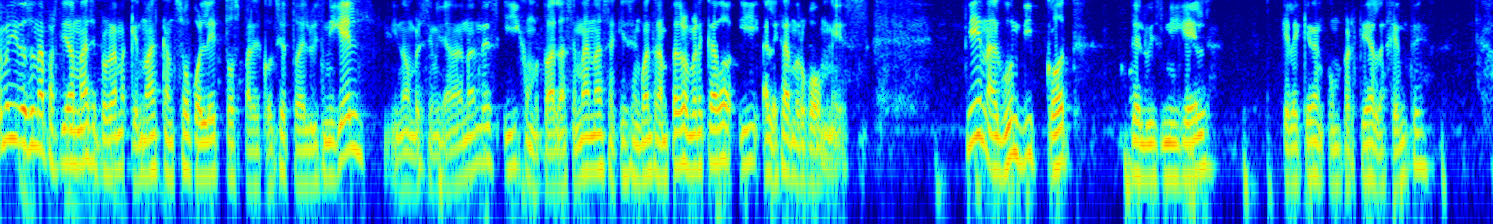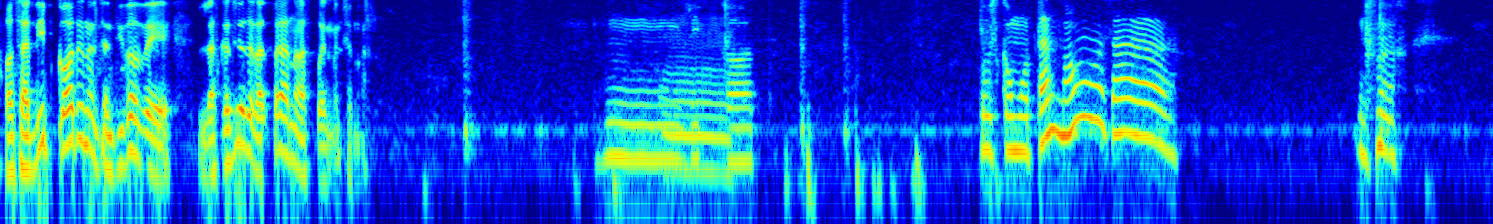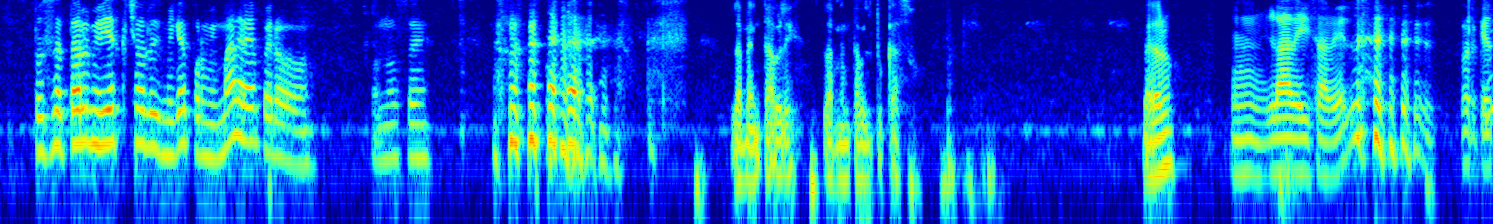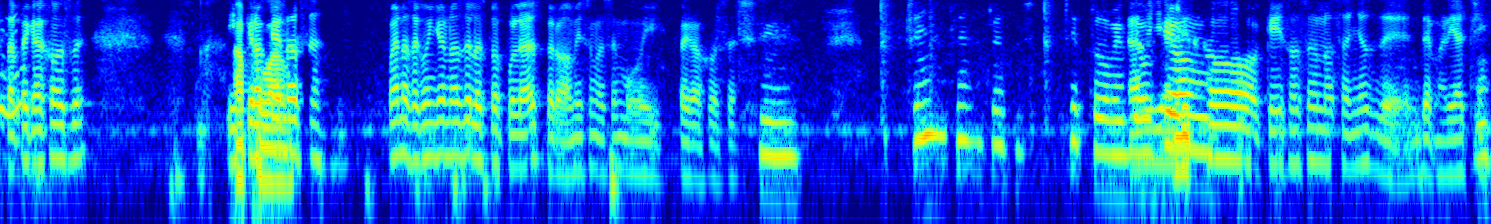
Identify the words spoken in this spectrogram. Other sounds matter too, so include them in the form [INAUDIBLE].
Bienvenidos a una partida más del programa que no alcanzó boletos para el concierto de Luis Miguel. Mi nombre es Emiliano Hernández y como todas las semanas aquí se encuentran Pedro Mercado y Alejandro Gómez. ¿Tienen algún deep cut de Luis Miguel que le quieran compartir a la gente? O sea, deep cut en el sentido de las canciones de las pedas no las pueden mencionar. Mm, deep cut. Pues como tal, no, o sea... [LAUGHS] pues o toda mi vida he escuchado a Luis Miguel por mi madre, pero pues, no sé. [LAUGHS] lamentable, lamentable tu caso. ¿Pedro? Mm, la de Isabel, [LAUGHS] porque está pegajosa. Y creo que no sé. Bueno, según yo no es de las populares, pero a mí se me hace muy pegajosa. Sí. Sí, sí, sí, sí, todo bien. Había disco que hizo hace unos años de, de mariachi.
